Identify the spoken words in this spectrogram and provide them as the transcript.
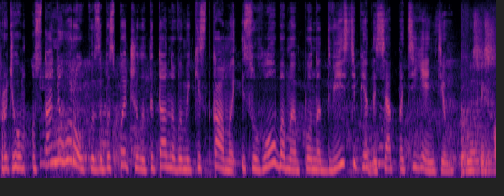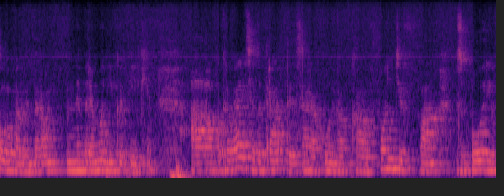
Протягом останнього року забезпечили титановими кістками і суглобами понад 250 пацієнтів. Ми з військового не беремо, не беремо ні копійки, а покриваються витрати за рахунок фондів, зборів.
